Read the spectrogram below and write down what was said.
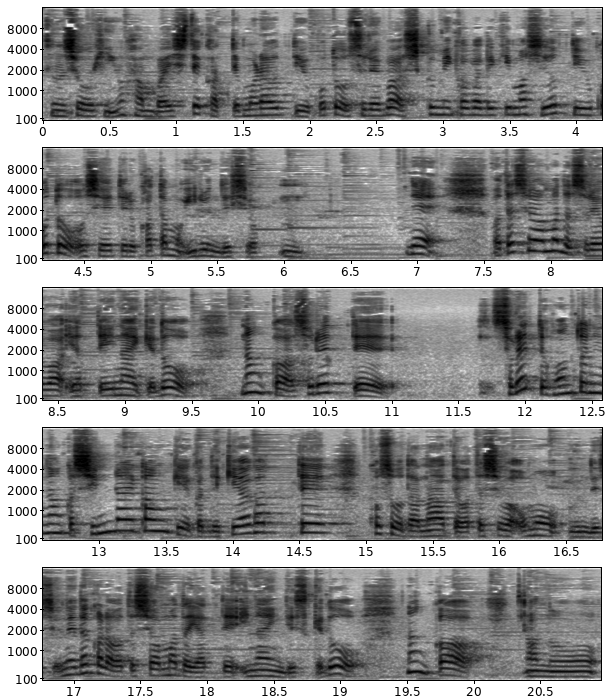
その商品を販売して買ってもらうっていうことをすれば仕組み化ができますよっていうことを教えてる方もいるんですよ。うんで私はまだそれはやっていないけどなんかそれってそれって本当になんか信頼関係が出来上がってこそだなって私は思うんですよね。だから私はまだやっていないんですけどなんかあの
